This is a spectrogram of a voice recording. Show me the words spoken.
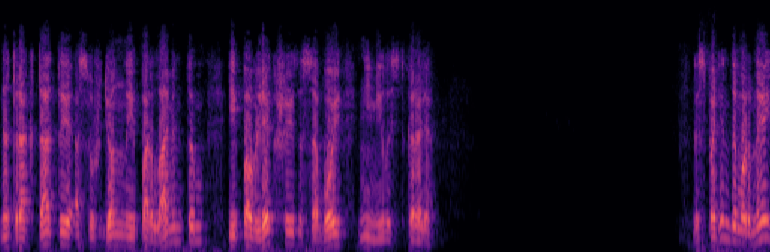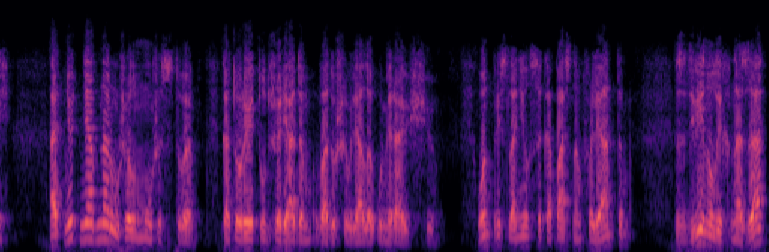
на трактаты, осужденные парламентом и повлекшие за собой немилость короля. Господин де Морней отнюдь не обнаружил мужества, которое тут же рядом воодушевляло умирающую. Он прислонился к опасным фолиантам, сдвинул их назад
